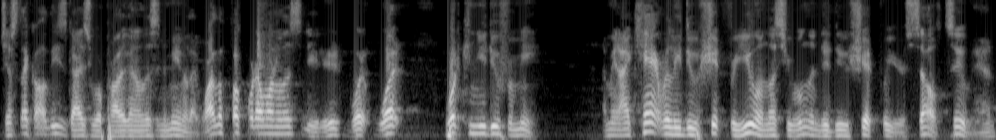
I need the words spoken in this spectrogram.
just like all these guys who are probably going to listen to me. like, why the fuck would I want to listen to you, dude? What what what can you do for me? I mean, I can't really do shit for you unless you're willing to do shit for yourself too, man.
